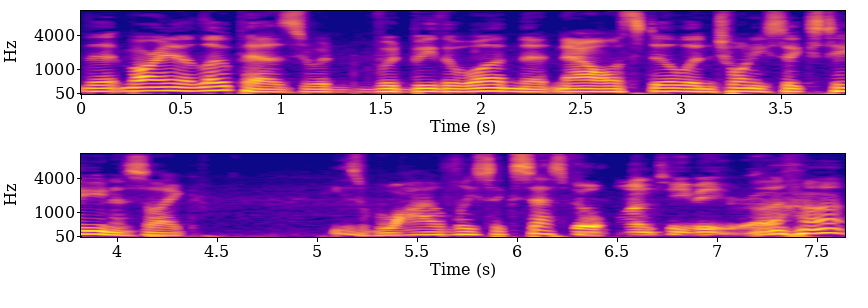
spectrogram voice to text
that Mario Lopez would, would be the one that now still in 2016 is like he's wildly successful. Still on TV, right? Uh-huh.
